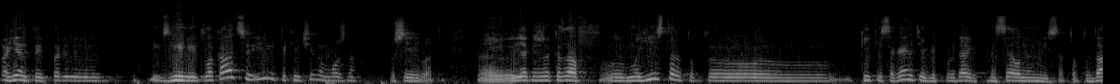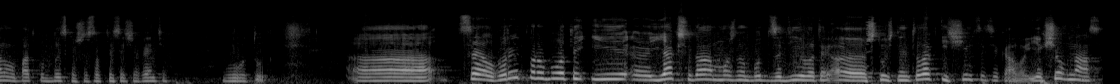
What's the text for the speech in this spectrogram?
агенти змінюють локацію і таким чином можна поширювати. Е, Як вже казав е, магістр, тобто е, кількість агентів відповідає від населення міста. Тобто в даному випадку близько 600 тисяч агентів було тут. Це алгоритм роботи, і як сюди можна буде задіювати штучний інтелект, і чим це цікаво. Якщо в нас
